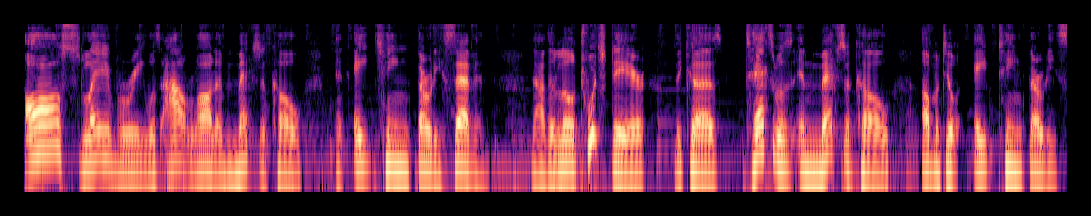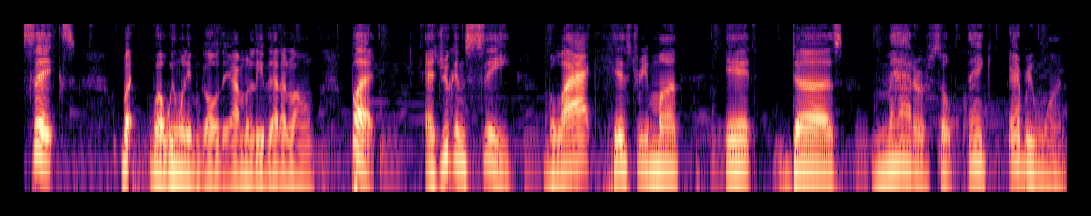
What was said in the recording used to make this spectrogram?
all slavery was outlawed in Mexico in 1837. Now, the little twitch there, because Texas was in Mexico up until 1836. But, well, we won't even go there. I'm to leave that alone. But as you can see, Black History Month, it does matter. So thank everyone.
